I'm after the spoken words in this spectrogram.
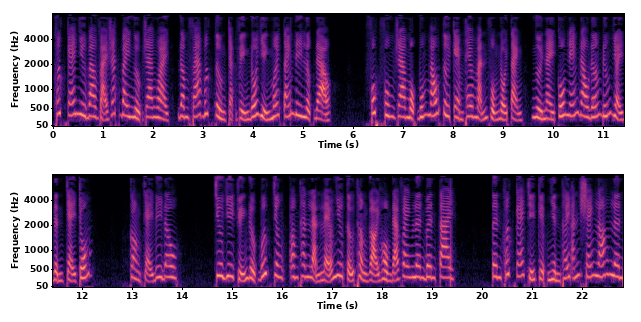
Hức cái như bao vải rách bay ngược ra ngoài, đâm phá bức tường trạch viện đối diện mới tán đi lực đạo. Phúc phun ra một búng máu tươi kèm theo mảnh vụn nội tạng, người này cố nén đau đớn đứng dậy định chạy trốn. Còn chạy đi đâu? Chưa di chuyển được bước chân, âm thanh lạnh lẽo như tử thần gọi hồn đã vang lên bên tai. Tên khất cái chỉ kịp nhìn thấy ánh sáng lón lên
